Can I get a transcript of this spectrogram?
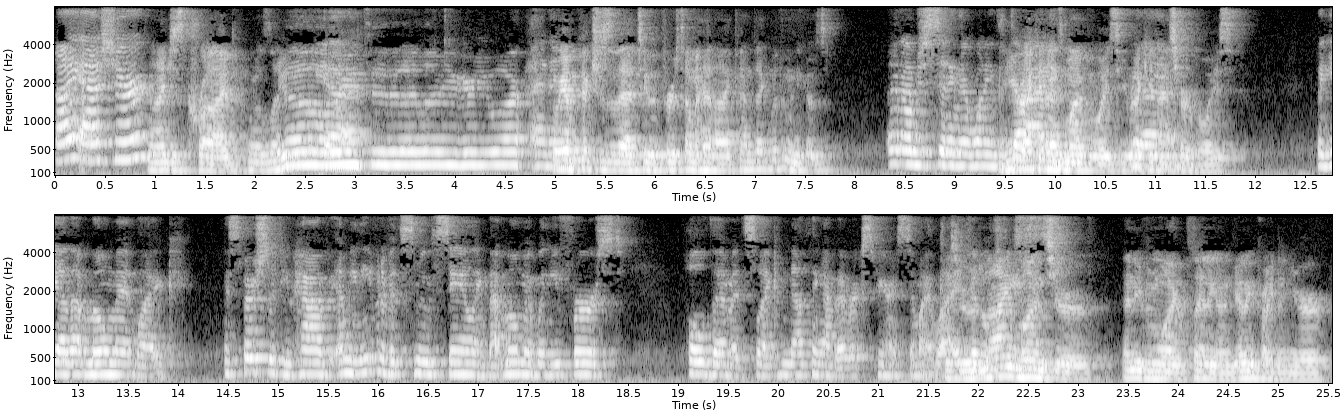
Hi, Asher." And I just cried. I was like, oh, Yeah. I did it. I love you. Here you are. And we have pictures of that too. The first time I had eye contact with him, and he goes, And I'm just sitting there wanting to and he die. recognized my voice. He Yeah. recognized her voice. But yeah, that moment, like, especially if you have, I mean, even if it's smooth sailing, that moment when you first hold them, it's like nothing I've ever experienced in my life. Because you're It'll nine just- months, you're, and even while you're planning on getting pregnant, you're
